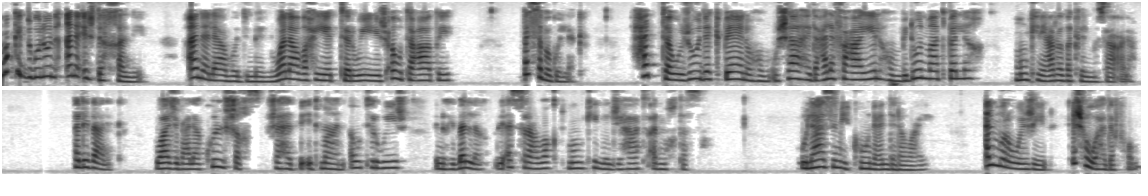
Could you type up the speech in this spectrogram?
ممكن تقولون أنا إيش دخلني؟ أنا لا مدمن ولا ضحية ترويج أو تعاطي. بس بقول لك حتى وجودك بينهم وشاهد على فعايلهم بدون ما تبلغ ممكن يعرضك للمساءلة. فلذلك واجب على كل شخص شهد بإدمان أو ترويج إنه يبلغ بأسرع وقت ممكن للجهات المختصة. ولازم يكون عندنا وعي. المروجين إيش هو هدفهم؟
